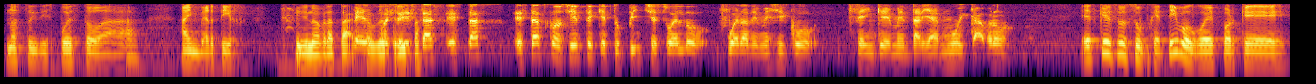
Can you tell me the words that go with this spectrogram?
no estoy dispuesto a, a invertir. Y no habrá tacos Pero de pues tripa. estás, estás, estás consciente que tu pinche sueldo fuera de México se incrementaría muy cabrón. Es que eso es subjetivo, güey, porque,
